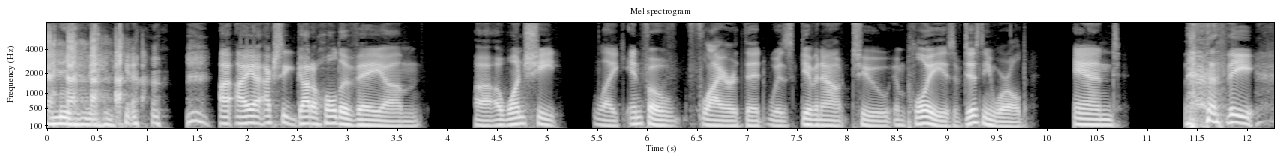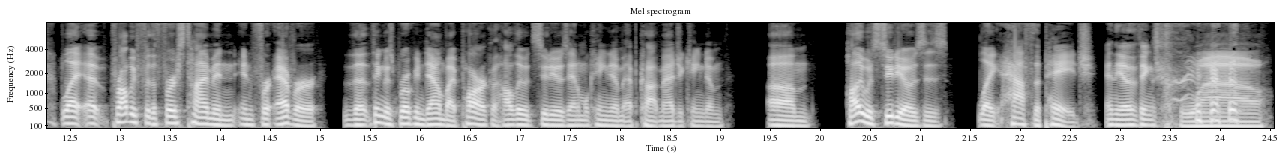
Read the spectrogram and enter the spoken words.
movie mania. I, I actually got a hold of a um uh, a one sheet like info flyer that was given out to employees of Disney World, and the like uh, probably for the first time in in forever, the thing was broken down by park: Hollywood Studios, Animal Kingdom, Epcot, Magic Kingdom. Um, Hollywood Studios is like half the page, and the other things. wow.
